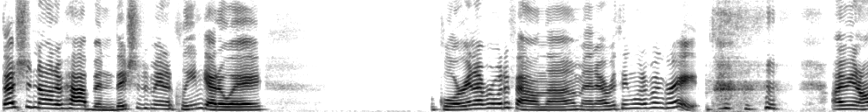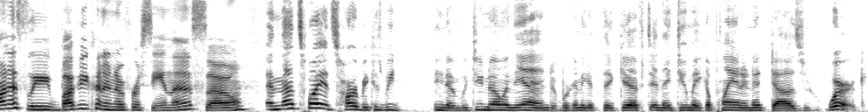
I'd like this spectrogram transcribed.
that should not have happened. They should have made a clean getaway. Glory never would have found them, and everything would have been great. I mean, honestly, Buffy couldn't have foreseen this, so And that's why it's hard because we, you know, we do know in the end we're going to get the gift and they do make a plan and it does work.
